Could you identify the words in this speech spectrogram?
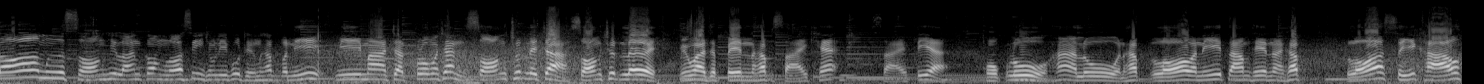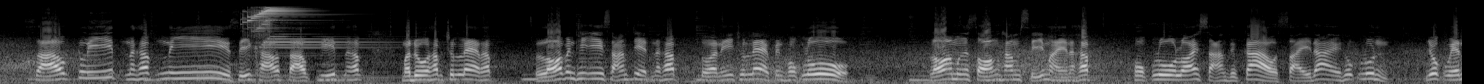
ล้อมือ 2 ที่ร้านกล้องล้อซิ่งชมรีพูดถึงนะครับ วันนี้มีมาจัดโปรโมชั่น 2 ชุดเลยจ้ะ2 ชุดเลย ไม่ว่าจะเป็นนะครับสายแคะสายเตี้ย 6 ลู 5 ลูนะครับล้อวันนี้ตามเทรนหน่อยครับล้อสีขาวสาวกรีดนะครับ นี่สีขาวสาวกรีดนะครับ มาดูครับชุดแรกครับล้อเป็น TE 37นะครับตัวนี้ชุดแรกเป็น 6 ลูล้อมือ 2ทำสีใหม่นะครับ6รู139 ใส่ได้ทุกรุ่น ยกเว้น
